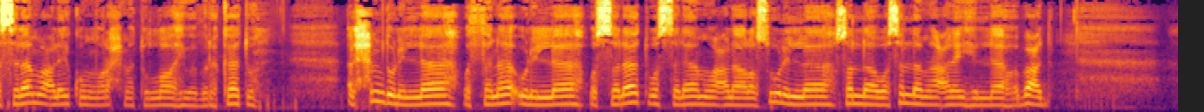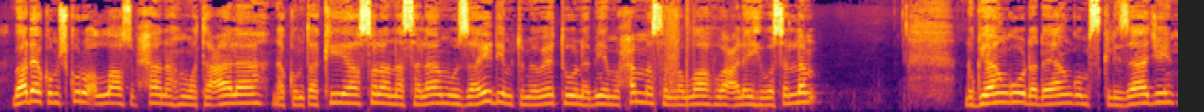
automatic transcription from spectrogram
السلام عليكم ورحمة الله وبركاته الحمد لله والثناء لله والصلاة والسلام على رسول الله صلى وسلم عليه الله وبعد baada ya kumshukuru Allah subhanahu wa ta'ala na kumtakia sala na salamu zaidi mtume wetu nabii Muhammad sallallahu alayhi wasallam ndugu yangu dada yangu msikilizaji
